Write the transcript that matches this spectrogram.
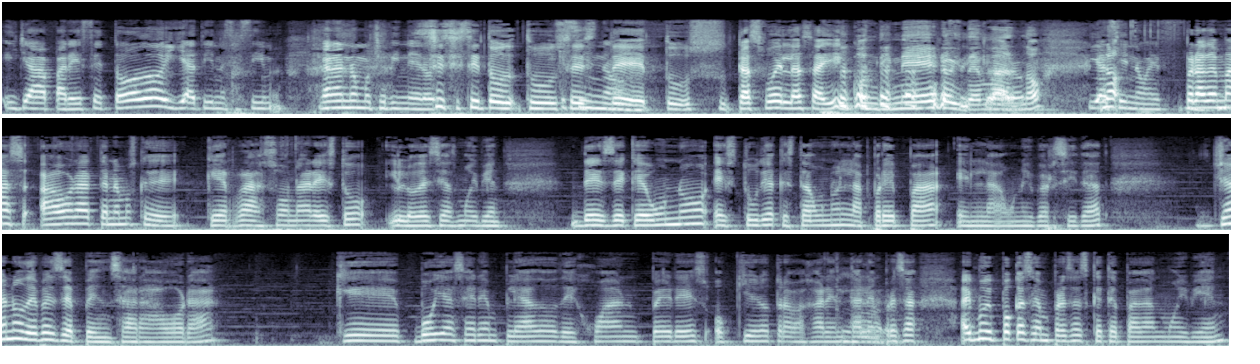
y ya aparece todo y ya tienes así ganando mucho dinero. Sí, sí, sí, tus, este, tus cazuelas ahí con dinero y demás, ¿no? Y así no, es. Pero además, ahora tenemos que, que razonar esto, y lo decías muy bien, desde que uno estudia, que está uno en la prepa, en la universidad, ya no debes de pensar ahora que voy a ser empleado de Juan Pérez o quiero trabajar en tal empresa. Hay muy pocas empresas que te pagan muy bien,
